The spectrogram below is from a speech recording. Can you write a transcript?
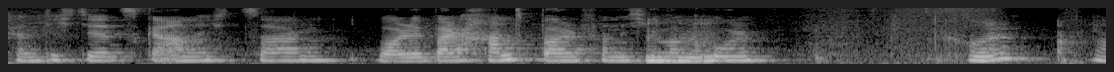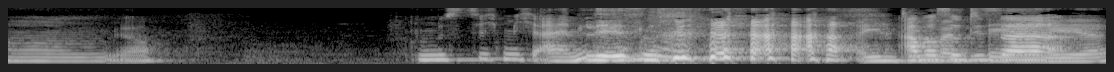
Könnte ich dir jetzt gar nicht sagen. Volleyball, Handball fand ich immer Mhm. cool. Cool. Ähm, ja. Müsste ich mich einlesen. Aber so dieser.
